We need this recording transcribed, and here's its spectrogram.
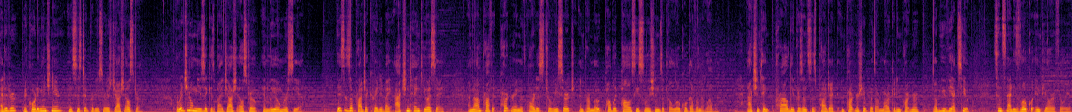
Editor, recording engineer, and assistant producer is Josh Elstro. Original music is by Josh Elstro and Leo Murcia. This is a project created by Action Tank USA a nonprofit partnering with artists to research and promote public policy solutions at the local government level. Action Tank proudly presents this project in partnership with our marketing partner, WVXU, Cincinnati's local NPR affiliate.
